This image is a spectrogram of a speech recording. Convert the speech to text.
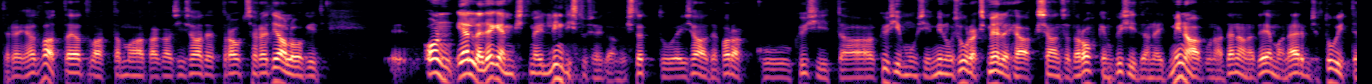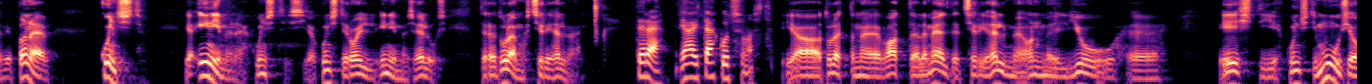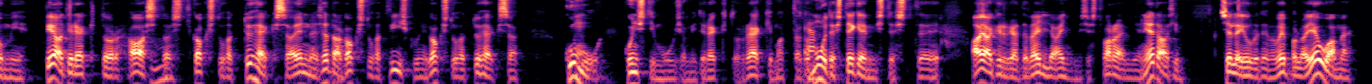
tere, head vaatajad, vaatama tagasi saadet Raudsaare dialoogid. on jälle tegemist meil lindistusega, mistõttu ei saa te paraku küsida küsimusi minu suureks meeleheaks, saan seda rohkem küsida neid mina, kuna tänane teema on äärmiselt huvitav ja põnev. kunst ja inimene kunstis ja kunsti roll inimese elus. tere tulemast, Siri Helme tere ja aitäh kutsumast. ja tuletame vaatajale meelde, et Siri Helme on meil ju eh, Eesti Kunstimuuseumi peadirektor aastast kaks tuhat üheksa, enne seda kaks tuhat viis kuni kaks tuhat üheksa Kumu kunstimuuseumi direktor, rääkimata ka ja. muudest tegemistest, eh, ajakirjade väljaandmisest varem ja nii edasi. selle juurde me võib-olla jõuame.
